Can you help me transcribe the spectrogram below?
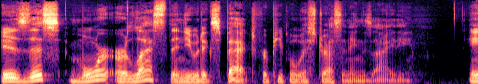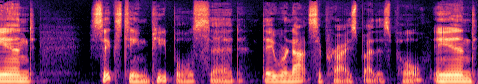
is this more or less than you would expect for people with stress and anxiety? And 16 people said they were not surprised by this poll. And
